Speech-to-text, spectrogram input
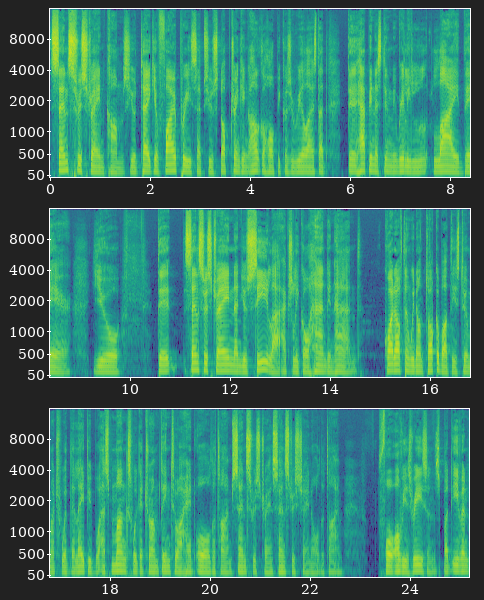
sense restraint comes. You take your five precepts, you stop drinking alcohol because you realize that the happiness didn't really lie there. You, the sense restraint and your sila actually go hand in hand. Quite often we don't talk about these too much with the lay people. As monks, we get drummed into our head all the time, sense restraint, sense restraint all the time for obvious reasons but even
